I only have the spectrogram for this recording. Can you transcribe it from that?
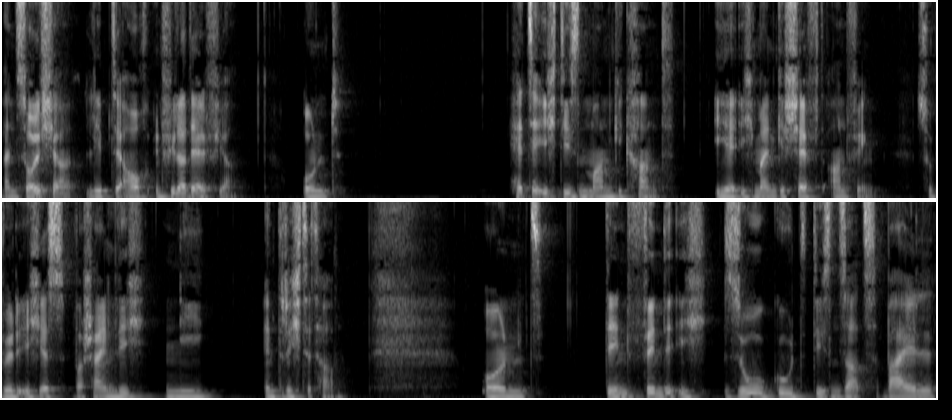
Ein solcher lebte auch in Philadelphia. Und hätte ich diesen Mann gekannt, ehe ich mein Geschäft anfing, so würde ich es wahrscheinlich nie entrichtet haben. Und den finde ich so gut, diesen Satz, weil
